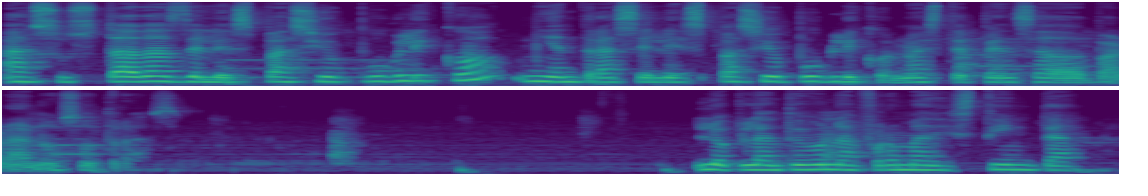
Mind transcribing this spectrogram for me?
asustadas del espacio público mientras el espacio público no esté pensado para nosotras. Lo planteo de una forma distinta.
